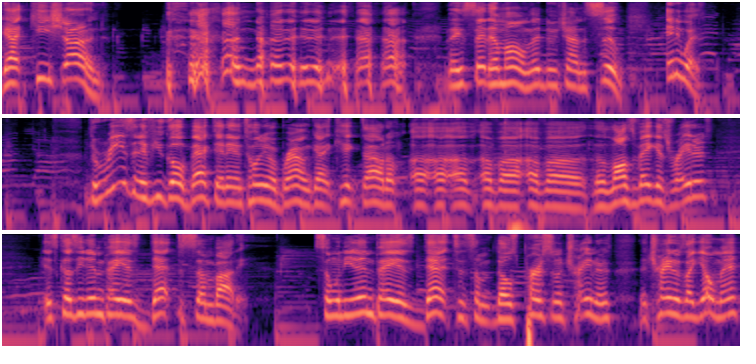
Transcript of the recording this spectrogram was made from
got Keyshawn. they sent him home. That dude trying to sue. Anyways, the reason, if you go back, that Antonio Brown got kicked out of uh, uh of of, uh, of uh, the Las Vegas Raiders is because he didn't pay his debt to somebody. So when he didn't pay his debt to some those personal trainers, the trainers like, "Yo, man,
